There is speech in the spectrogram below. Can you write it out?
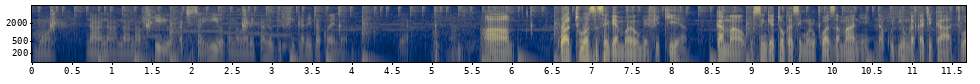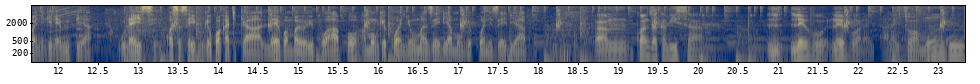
umeona? Na, na, na nafikiri wakati sahihi wa kwenda Marekani ukifika nitakwenda yeah. Um, kwa hatua sasa hivi ambayo umefikia, kama usingetoka sehemu ulikuwa zamani na kujiunga katika hatua nyingine mpya, unahisi kwa sasa hivi ungekuwa katika level ambayo ipo hapo, ama ungekuwa nyuma zaidi, ama ungekuwa ni zaidi hapo? um, kwanza kabisa level level ana, anaitoa mungu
